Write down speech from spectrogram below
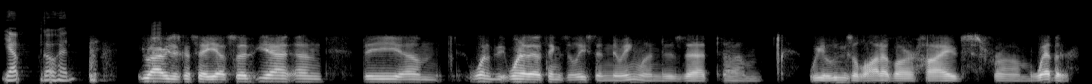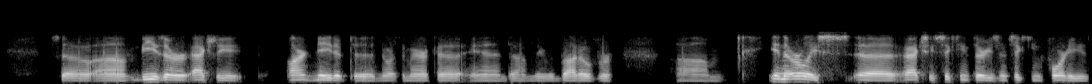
yep, go ahead. Well, I was just to say, yeah. So, yeah, um, the um, one of the one of the things, at least in New England, is that um, we lose a lot of our hives from weather. So um, bees are actually aren't native to North America, and um, they were brought over um, in the early, uh, actually 1630s and 1640s.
